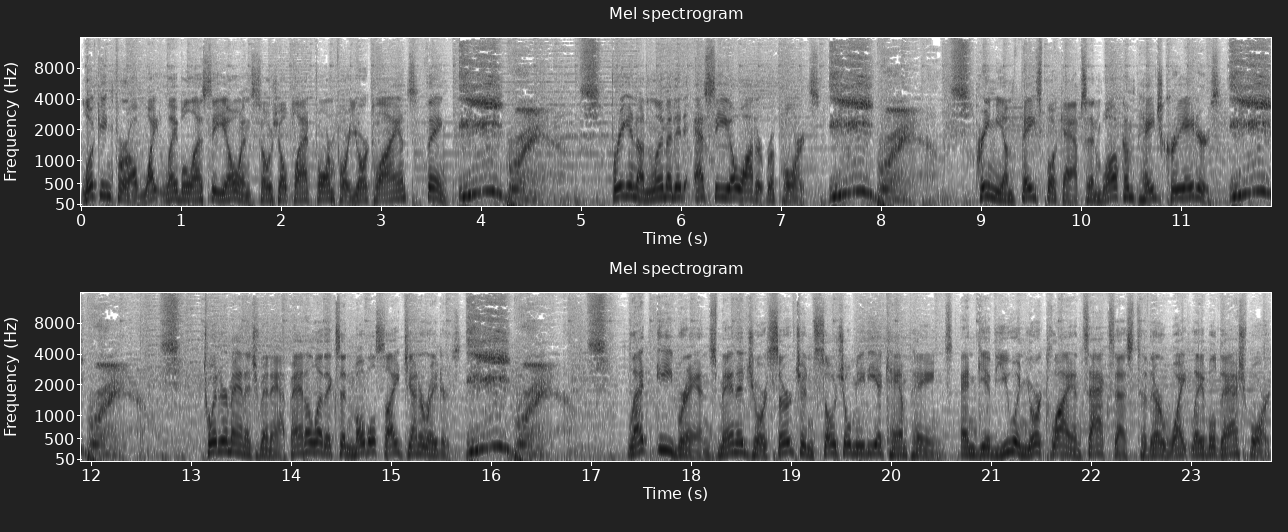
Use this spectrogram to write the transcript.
Looking for a white label SEO and social platform for your clients? Think eBrand. Free and unlimited SEO audit reports. eBrandz. Premium Facebook apps and welcome page creators. eBrandz. Twitter management app, analytics, and mobile site generators. eBrandz. Let eBrandz manage your search and social media campaigns and give you and your clients access to their white label dashboard,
